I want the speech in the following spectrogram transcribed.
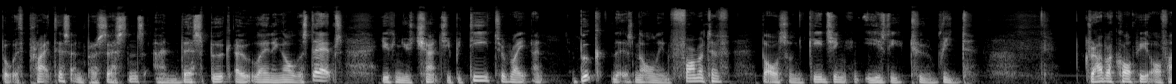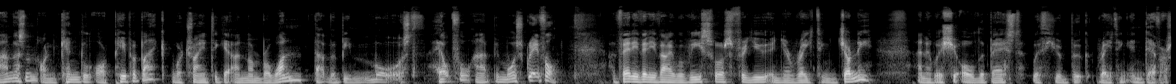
But with practice and persistence, and this book outlining all the steps, you can use ChatGPT to write a book that is not only informative, but also engaging and easy to read. Grab a copy off Amazon on Kindle or paperback. We're trying to get a number one. That would be most helpful and I'd be most grateful. A very, very valuable resource for you in your writing journey. And I wish you all the best with your book writing endeavours.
